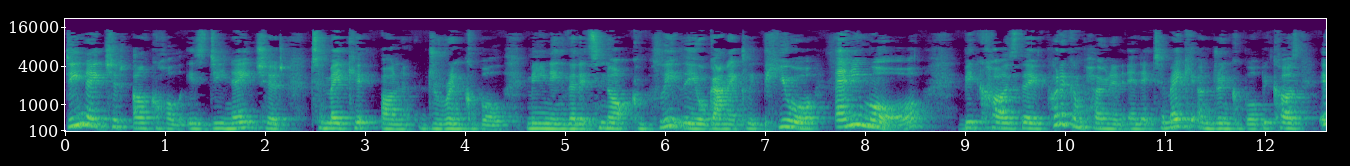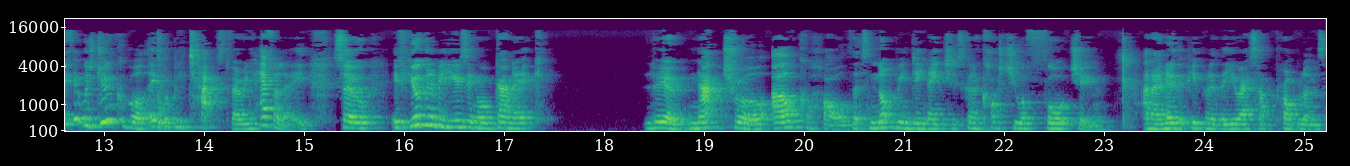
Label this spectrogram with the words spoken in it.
Denatured alcohol is denatured to make it undrinkable, meaning that it's not completely organically pure anymore because they've put a component in it to make it undrinkable because if it was drinkable, it would be taxed very heavily. So if you're going to be using organic you know, natural alcohol that's not been denatured, it's going to cost you a fortune. And I know that people in the US have problems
